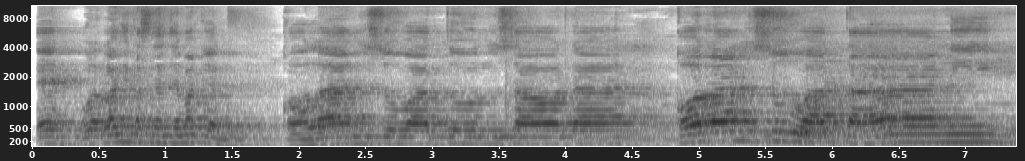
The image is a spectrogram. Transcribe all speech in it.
eh ulang lagi tas jamakan kolan suatun sauda kolan suatani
